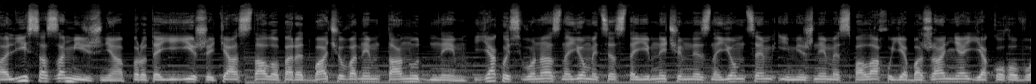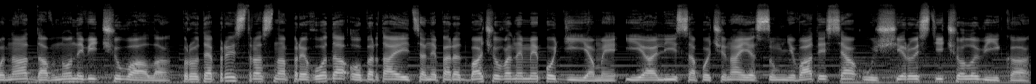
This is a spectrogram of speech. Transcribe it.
Аліса заміжня, проте її життя стало передбачуваним та нудним. Якось вона знайомиться з таємничим незнайомцем, і між ними спалахує бажання, якого вона давно не відчувала. Проте пристрасна пригода обертається непередбачуваними подіями, і Аліса починає сумніватися у щирості чоловіка.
